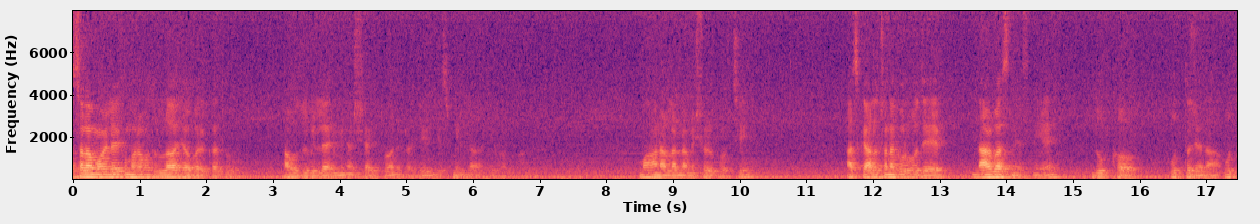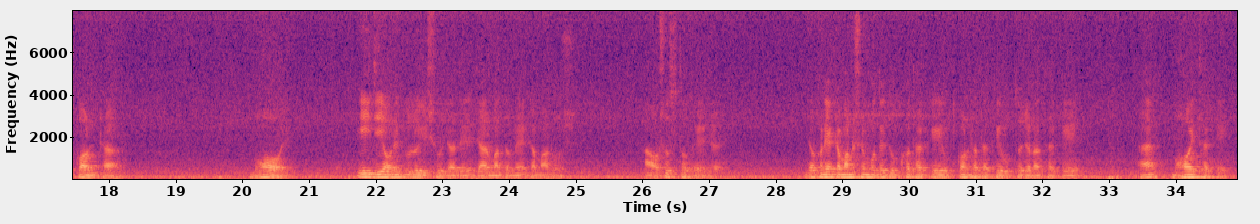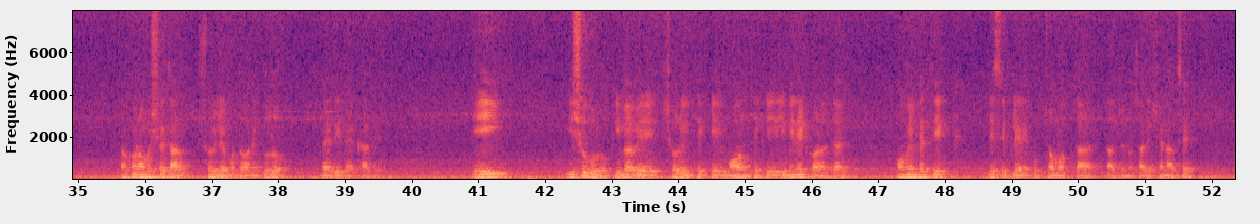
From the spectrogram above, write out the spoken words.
আসসালামু আলাইকুম রহমতুল্লাহ বরকাত আউজুবিল্লাহ। মহান আল্লাহর নামে শুরু করছি। আজকে আলোচনা করব যে নার্ভাসনেস নিয়ে, দুঃখ, উত্তেজনা, উৎকণ্ঠা, ভয়, এই যে অনেকগুলো ইস্যু যাদের, যার মাধ্যমে একটা মানুষ অসুস্থ হয়ে যায়। যখনই একটা মানুষের মধ্যে দুঃখ থাকে, উৎকণ্ঠা থাকে, উত্তেজনা থাকে হ্যাঁ ভয় থাকে, তখন অবশ্যই তার শরীরের মধ্যে অনেকগুলো ব্যাধি দেখা দেয়। এই ইস্যুগুলো কীভাবে শরীর থেকে, মন থেকে এলিমিনেট করা যায়, হোমিওপ্যাথিক ডিসিপ্লিনে খুব চমৎকার তার জন্য সাজেশন আছে।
